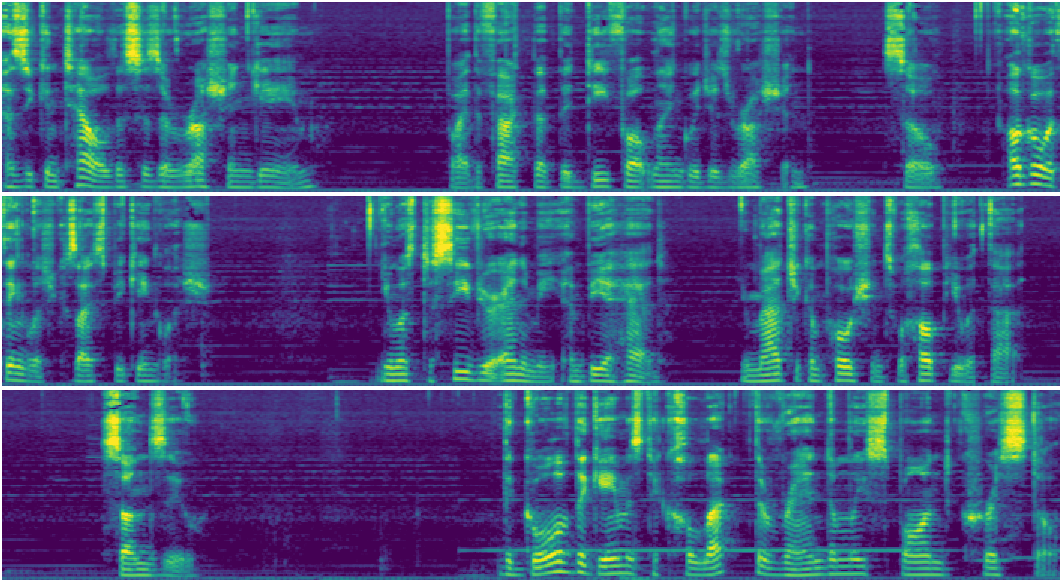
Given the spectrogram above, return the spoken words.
As you can tell, this is a Russian game by the fact that the default language is Russian. So I'll go with English because I speak English. You must deceive your enemy and be ahead. Your magic and potions will help you with that. Sun Tzu. The goal of the game is to collect the randomly spawned crystal.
